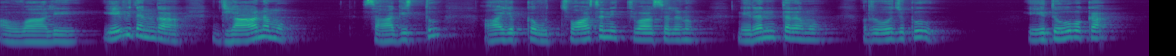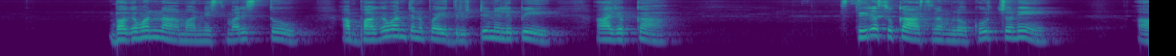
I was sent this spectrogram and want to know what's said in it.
అవ్వాలి. ఏ విధంగా ధ్యానము సాగిస్తూ ఆ యొక్క ఉచ్ఛ్వాస నిశ్వాసలను నిరంతరము రోజుకు ఏదో ఒక భగవన్నామాన్ని స్మరిస్తూ ఆ భగవంతునిపై దృష్టి నిలిపి ఆ యొక్క స్థిర సుఖ ఆసనంలో కూర్చొని ఆ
